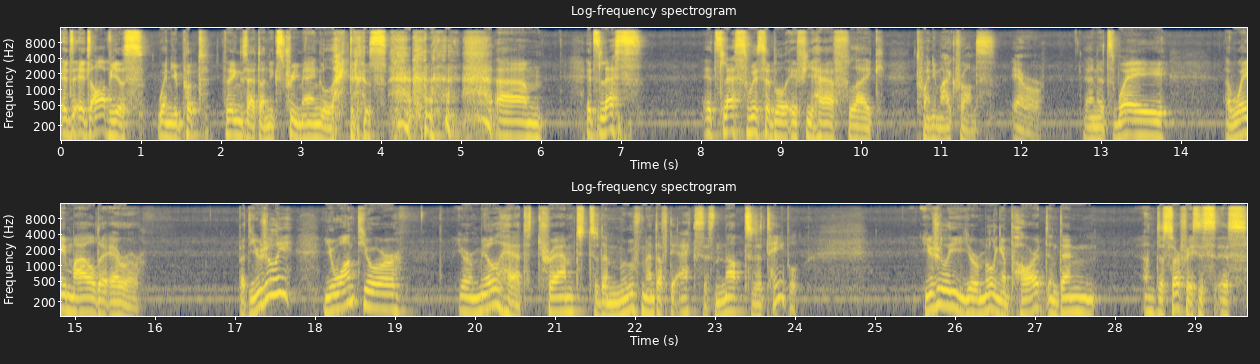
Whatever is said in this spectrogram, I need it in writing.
it, it's obvious when you put things at an extreme angle like this. um, it's less it's less visible if you have like 20 microns error, and it's way a way milder error. But usually, you want your your mill head trammed to the movement of the axis, not to the table. Usually, you're milling apart, and then the surface is, is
